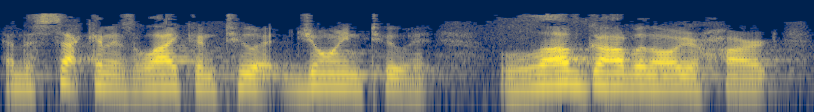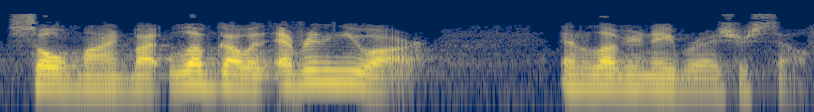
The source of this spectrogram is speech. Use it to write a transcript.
and the second is like unto it, joined to it. Love God with all your heart, soul, mind, but love God with everything you are, and love your neighbor as yourself.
